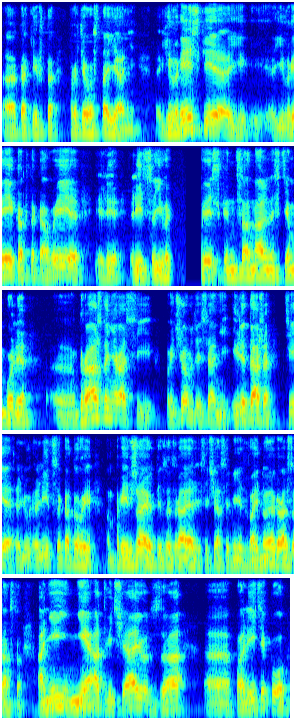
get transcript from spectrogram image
э, каких-то противостояний. Еврейские, евреи как таковые или лица еврейской национальности, тем более э, граждане России, причем здесь они, или даже те лица, которые приезжают из Израиля, сейчас имеют двойное гражданство, они не отвечают за э, политику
